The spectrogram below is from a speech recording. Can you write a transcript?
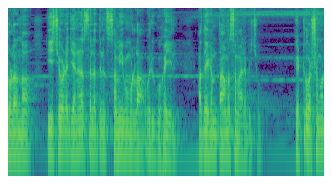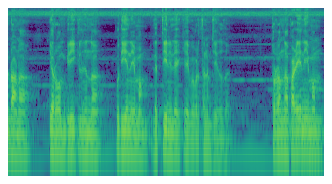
തുടർന്ന് ഈശോയുടെ ജനനസ്ഥലത്തിന് സമീപമുള്ള ഒരു ഗുഹയിൽ അദ്ദേഹം താമസം ആരംഭിച്ചു. എട്ട് വർഷം കൊണ്ടാണ് ജെറോം ഗ്രീക്കിൽ നിന്ന് പുതിയ നിയമം ലത്തീനിലേക്ക് വിവർത്തനം ചെയ്തത്. തുടർന്ന് പഴയ നിയമം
